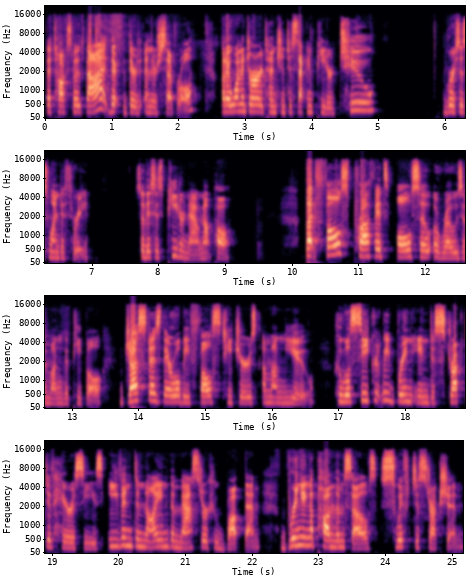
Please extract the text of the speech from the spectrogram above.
that talks about that there, there and there's several, but I want to draw our attention to 2 Peter 2 verses 1 to 3. So this is Peter now, not Paul. But false prophets also arose among the people, just as there will be false teachers among you, who will secretly bring in destructive heresies, even denying the master who bought them, bringing upon themselves swift destruction.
